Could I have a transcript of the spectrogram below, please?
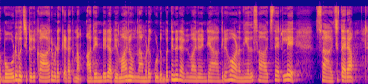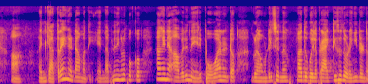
ബോർഡ് വെച്ചിട്ട് ഒരു കാർ ഇവിടെ കിടക്കണം. അതെന്റെ ഒരു അഭിമാനവും നമ്മുടെ കുടുംബത്തിന്റെ ഒരു അഭിമാനവും എന്റെ ആഗ്രഹമാണ് നീ അത് സാധിച്ചു തരില്ലേ? സാധിച്ചു തരാം. ആ എനിക്ക് അത്രയും കേട്ടാൽ മതി. എന്നാൽ പിന്നെ നിങ്ങൾ പൊക്കോ. അങ്ങനെ അവർ നേരെ പോവാണ് കേട്ടോ. ഗ്രൗണ്ടിൽ ചെന്ന് അപ്പം അതുപോലെ പ്രാക്ടീസ് തുടങ്ങിയിട്ടുണ്ട്.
